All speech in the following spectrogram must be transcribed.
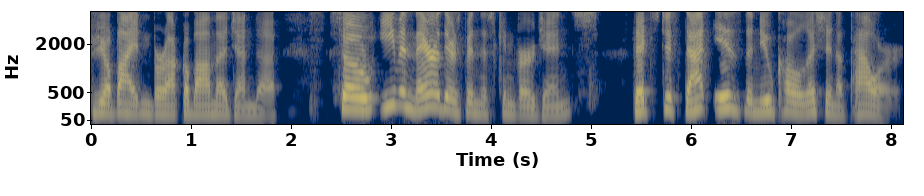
Joe Biden, Barack Obama agenda. So even there, there's been this convergence. That's just that is the new coalition of power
